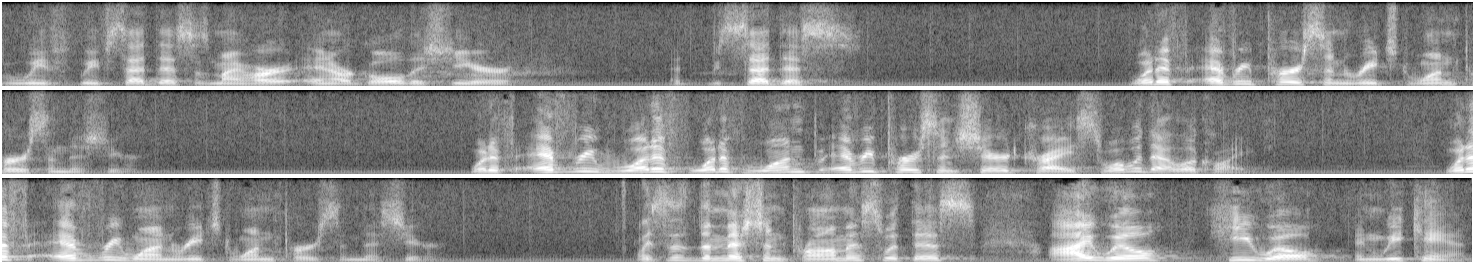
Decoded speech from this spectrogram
we've, we've said this as my heart and our goal this year. We said this. What if every person reached one person this year? What if every, what if, what if one, every person shared Christ? What would that look like? What if everyone reached one person this year? This is the mission promise with this. I will, he will, and we can.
